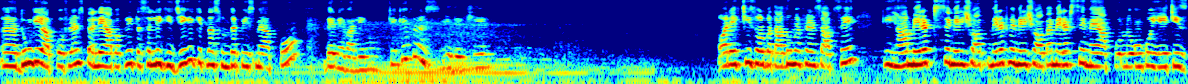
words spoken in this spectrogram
दूँगी आपको फ्रेंड्स पहले आप अपनी तसल्ली कीजिए कि कितना सुंदर पीस मैं आपको देने वाली हूँ, ठीक है फ्रेंड्स ये देखिए। और एक चीज़ और बता दूँ मैं फ्रेंड्स आपसे कि हाँ मेरठ से मेरी शॉप मेरठ में मेरी शॉप है, मेरठ से मैं आपको लोगों को ये चीज़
